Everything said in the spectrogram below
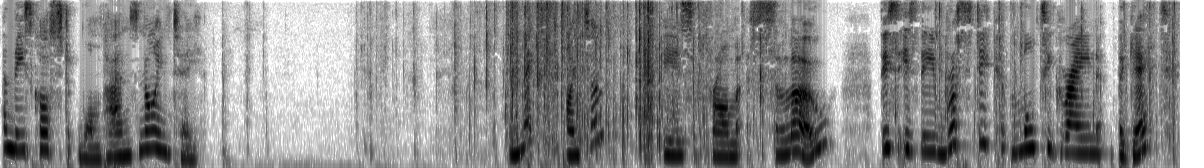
And these cost £1.90. The next item is from Slooow. This is the rustic multigrain baguette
